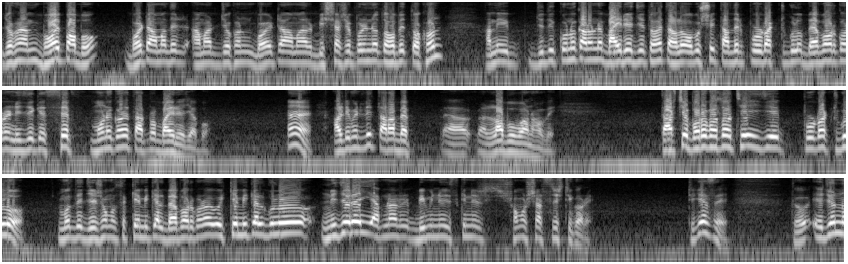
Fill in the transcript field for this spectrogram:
যখন আমি ভয় পাবো ভয়টা আমাদের, আমার যখন ভয়টা আমার বিশ্বাসে পরিণত হবে তখন আমি যদি কোনো কারণে বাইরে যেতে হয় তাহলে অবশ্যই তাদের প্রোডাক্টগুলো ব্যবহার করে নিজেকে সেফ মনে করে তারপর বাইরে যাব। হ্যাঁ আলটিমেটলি তারা লাভবান হবে। তার চেয়ে বড় কথা হচ্ছে এই যে প্রোডাক্টগুলো মধ্যে যে সমস্ত কেমিক্যাল ব্যবহার করা ওই কেমিক্যালগুলো নিজেরাই আপনার বিভিন্ন স্কিনের সমস্যার সৃষ্টি করে। ঠিক আছে? তো এজন্য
